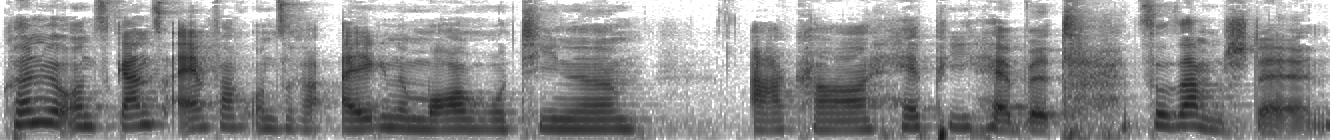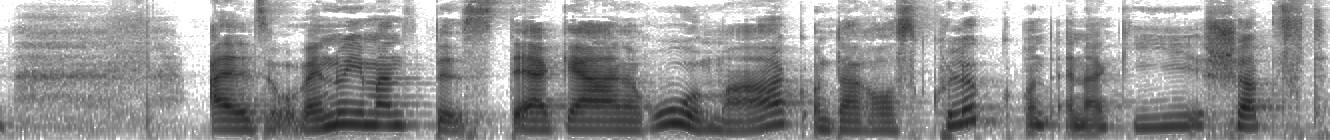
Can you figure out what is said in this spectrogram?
können wir uns ganz einfach unsere eigene Morgenroutine, aka Happy Habit, zusammenstellen. Also, wenn du jemand bist, der gerne Ruhe mag und daraus Glück und Energie schöpft,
